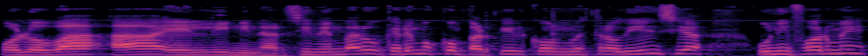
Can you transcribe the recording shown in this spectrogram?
o lo va a eliminar. Sin embargo, queremos compartir con nuestra audiencia un informe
